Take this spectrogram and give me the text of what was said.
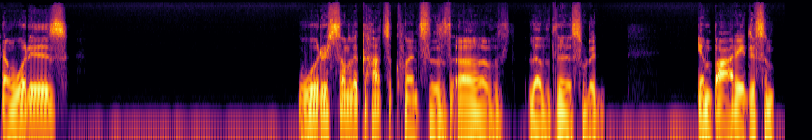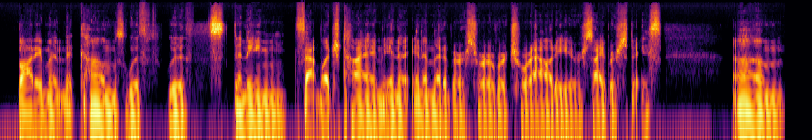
what is what are some of the consequences of of the sort of embodied disembodiment that comes with with spending that much time in a in a metaverse or a virtual reality or cyberspace um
